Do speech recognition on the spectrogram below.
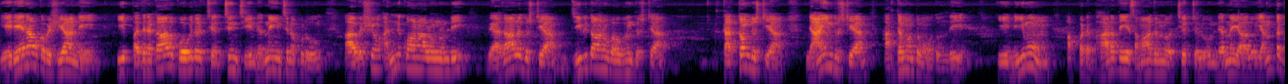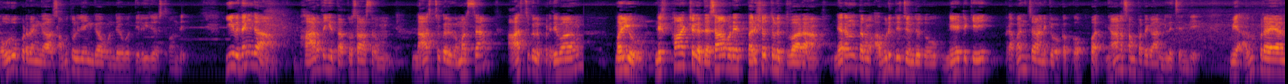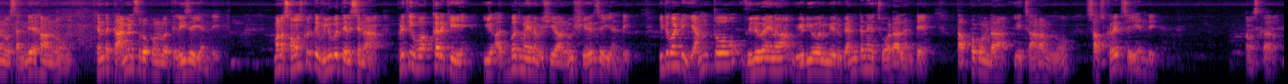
ఏదైనా ఒక విషయాన్ని ఈ పది రకాల కోవిదలు చర్చించి నిర్ణయించినప్పుడు ఆ విషయం అన్ని కోణాల నుండి వేదాల దృష్ట్యా జీవితానుభవం దృష్ట్యా తర్కం దృష్ట్యా న్యాయం దృష్ట్యా అర్థవంతమవుతుంది. ఈ నియమం అప్పటి భారతీయ సమాజంలో చర్చలు నిర్ణయాలు ఎంత గౌరవప్రదంగా సమతుల్యంగా ఉండేవో తెలియజేస్తోంది. ఈ విధంగా భారతీయ తత్వశాస్త్రం నాస్తికుల విమర్శ ఆస్తికుల ప్రతివాదం మరియు నిష్పాక్షిక దశాపరి పరిషత్తుల ద్వారా నిరంతరం అభివృద్ధి చెందుతూ నేటికి ప్రపంచానికి ఒక గొప్ప జ్ఞాన సంపదగా నిలిచింది. మీ అభిప్రాయాలను సందేహాలను కింద కామెంట్స్ రూపంలో తెలియజేయండి. మన సంస్కృతి విలువ తెలిసిన ప్రతి ఒక్కరికి ఈ అద్భుతమైన విషయాలను షేర్ చేయండి. ఇటువంటి ఎంతో విలువైన వీడియోలు మీరు వెంటనే చూడాలంటే తప్పకుండా ఈ ఛానల్ను సబ్స్క్రైబ్ చేయండి. നമസ്കാരം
